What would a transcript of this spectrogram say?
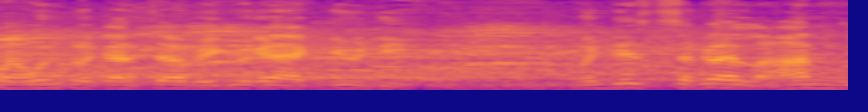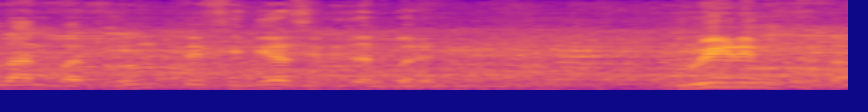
बावन्न प्रकारच्या वेगवेगळ्या ॲक्टिव्हिटी म्हणजे सगळ्या लहान मुलांपासून ते सिनियर सिटीजनपर्यंत गृहिणींकरता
